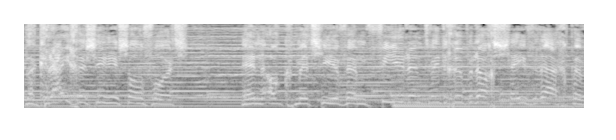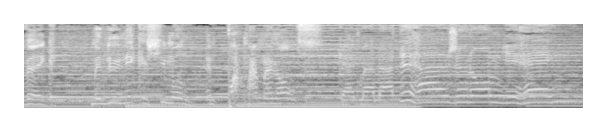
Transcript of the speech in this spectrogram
We krijgen zin in Zandvoorts. En ook met CFM 24 uur per dag, 7 dagen per week. Met nu Nick en Simon. En pak maar mijn hand. Kijk maar naar de huizen om je heen.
